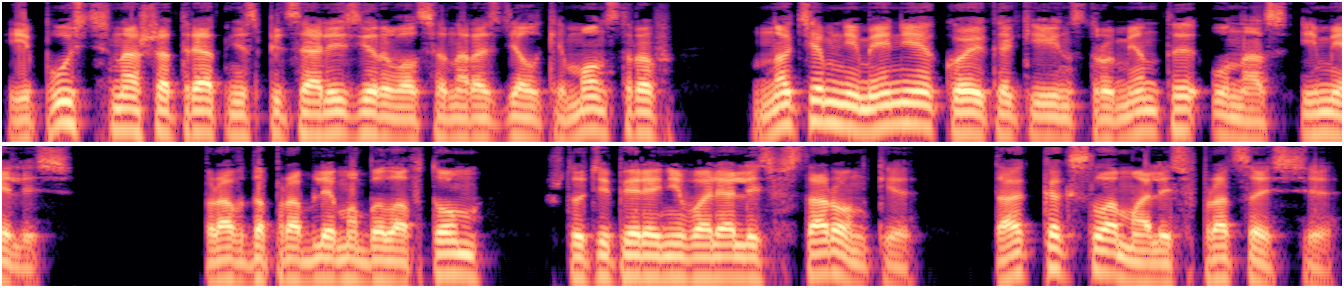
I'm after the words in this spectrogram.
И пусть наш отряд не специализировался на разделке монстров, но тем не менее кое-какие инструменты у нас имелись. Правда, проблема была в том, что теперь они валялись в сторонке, так как сломались в процессе.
